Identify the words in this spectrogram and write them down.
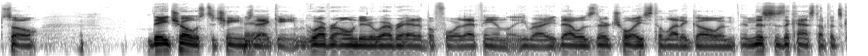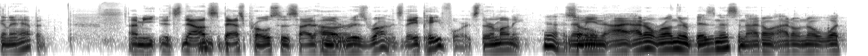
so they chose to change Yeah. that game. Whoever owned it or whoever had it before, that family, right? That was their choice to let it go, and, and this is the kind of stuff that's going to happen. I mean, it's now it's Bass Pros to decide how it is run. It's they paid for it. It's their money. Yeah, So- I mean, I, I don't run their business, and I don't I don't know what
